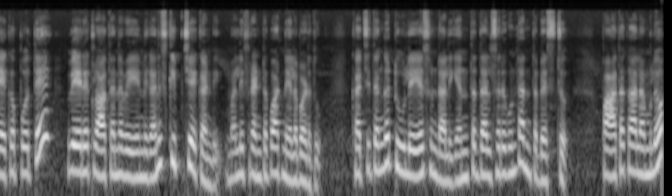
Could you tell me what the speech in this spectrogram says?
లేకపోతే వేరే క్లాత్ అన్న వేయండి కానీ స్కిప్ చేయకండి. మళ్ళీ ఫ్రంట్ పార్ట్ నిలబడదు. ఖచ్చితంగా టూ లేయర్స్ ఉండాలి. ఎంత దలసరగుంటే ఉంటే అంత బెస్ట్ పాతకాలంలో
